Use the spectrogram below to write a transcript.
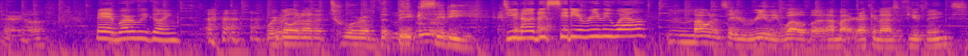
Fair enough. Babe where are we going We're going on a tour of the big city. do you know this city really well Mm, I wouldn't say really well, but I might recognize a few things.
